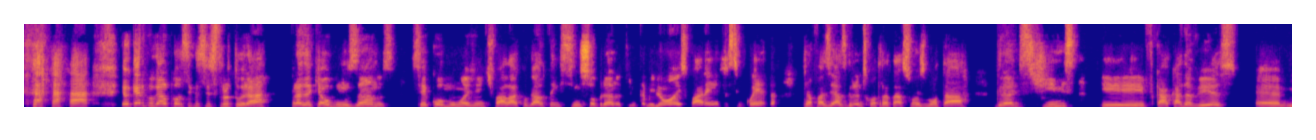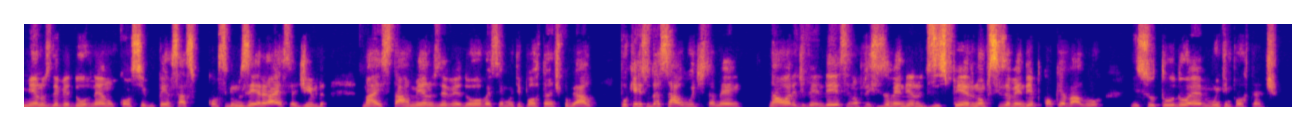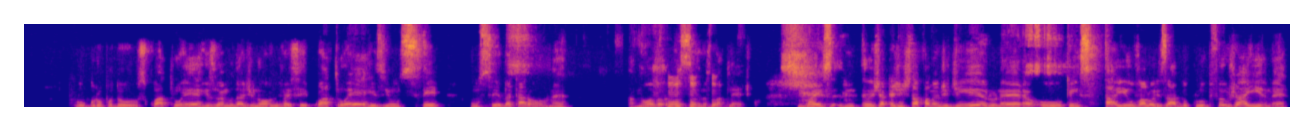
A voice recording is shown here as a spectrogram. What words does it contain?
eu quero que o Galo consiga se estruturar para daqui a alguns anos ser comum a gente falar que o Galo tem sim sobrando 30 milhões, 40, 50 para fazer as grandes contratações, montar grandes times e ficar cada vez é, menos devedor, né? Não consigo pensar se conseguimos zerar essa dívida, mas estar menos devedor vai ser muito importante para o Galo, porque isso dá saúde também. Na hora de vender, você não precisa vender no desespero, não precisa vender por qualquer valor. Isso tudo é muito importante. O grupo dos quatro R's vai mudar de nome, vai ser quatro R's e um C, um C da Carol, né? A nova mecenas do Atlético. Mas já que a gente está falando de dinheiro, né? O, quem saiu valorizado do clube foi o Jair, né?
